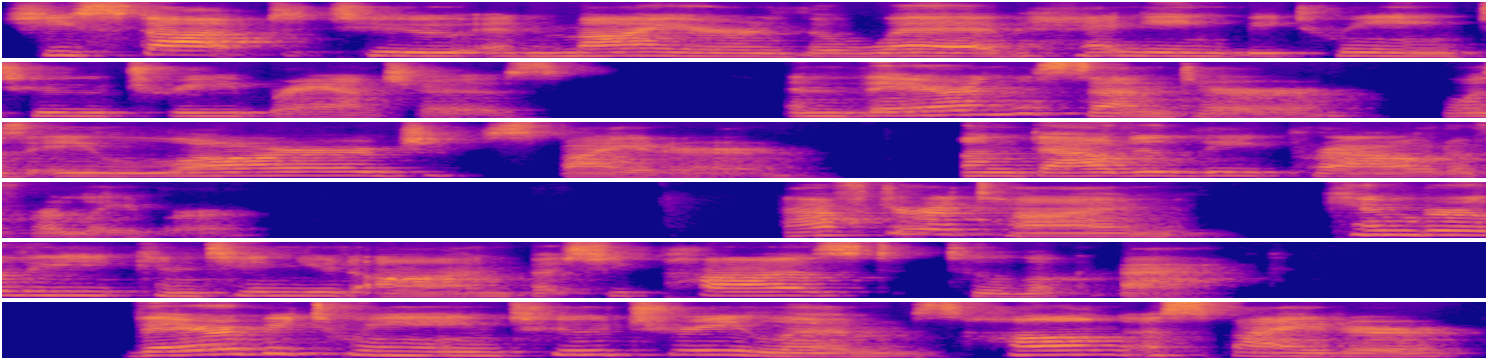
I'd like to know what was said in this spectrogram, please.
She stopped to admire the web hanging between two tree branches. And there in the center was a large spider, undoubtedly proud of her labor. After a time, Kimberly continued on, but she paused to look back. There between two tree limbs hung a spider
